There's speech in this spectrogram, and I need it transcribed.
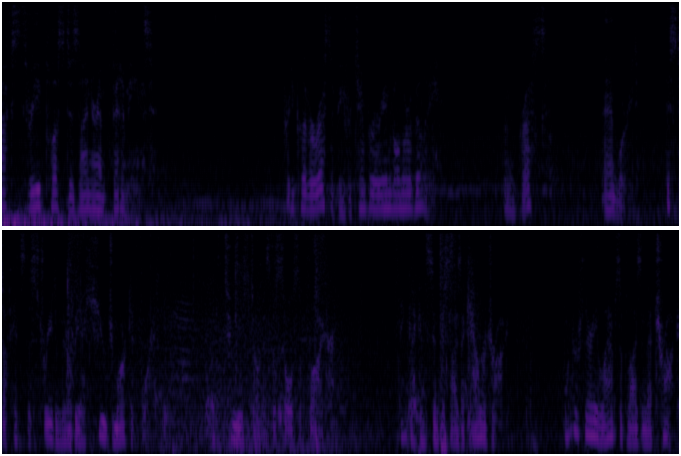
Diox 3 plus designer amphetamines. Pretty clever recipe for temporary invulnerability. I'm impressed. And worried. This stuff hits the street and there'll be a huge market for it. With Tombstone as the sole supplier. Think I can synthesize a counter drug. Wonder if there are any lab supplies in that truck.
